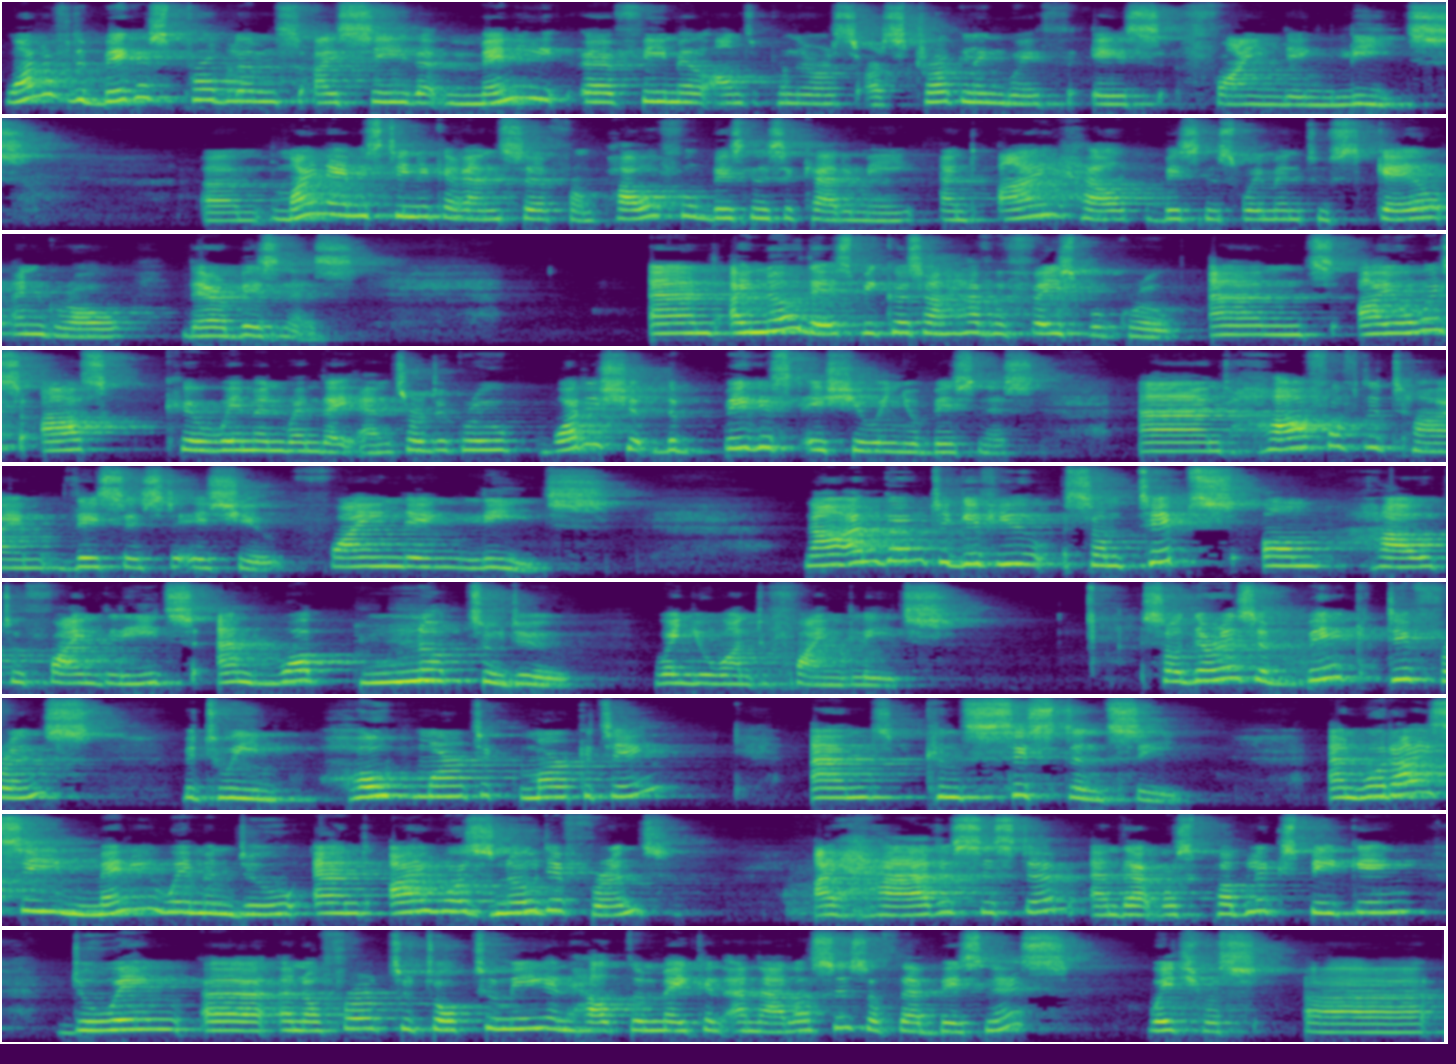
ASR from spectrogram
One of the biggest problems I see that many uh, female entrepreneurs are struggling with is finding leads. Um, my name is Tineke Rense from Powerful Business Academy and I help business women to scale and grow their business. And I know this because I have a Facebook group and I always ask women when they enter the group, what is your, the biggest issue in your business? And half of the time, this is the issue, finding leads. Now I'm going to give you some tips on how to find leads and what not to do when you want to find leads. So there is a big difference between hope marketing and consistency. And what I see many women do, and I was no different, I had a system and that was public speaking, doing uh, an offer to talk to me and help them make an analysis of their business, which was uh,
